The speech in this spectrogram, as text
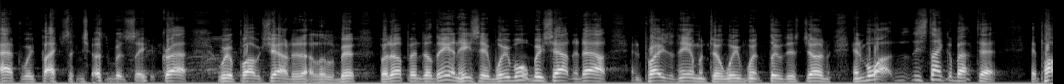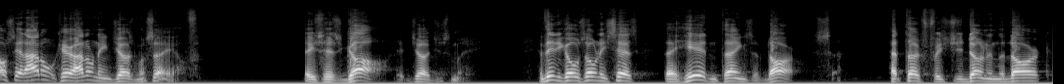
after we pass the judgment seat of Christ. We'll probably shout it out a little bit. But up until then, he said, we won't be shouting it out and praising him until we went through this judgment. And boy, just think about that. And Paul said, I don't care. I don't even judge myself. He says, God, it judges me. And then he goes on, he says, the hidden things of darkness. That stuff which you done in the dark.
